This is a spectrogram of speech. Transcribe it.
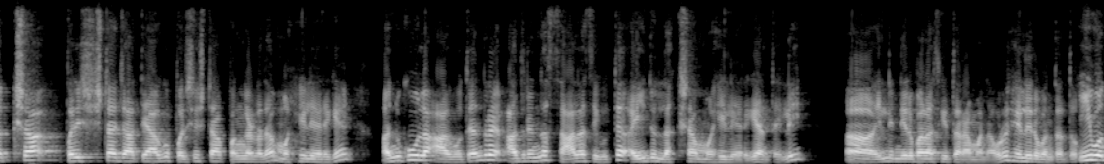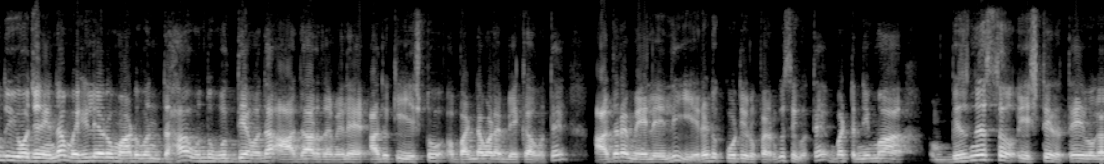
ಲಕ್ಷ ಪರಿಶಿಷ್ಟ ಜಾತಿ ಹಾಗೂ ಪರಿಶಿಷ್ಟ ಪಂಗಡದ ಮಹಿಳೆಯರಿಗೆ ಅನುಕೂಲ ಆಗುತ್ತೆ. ಅಂದ್ರೆ ಅದರಿಂದ ಸಾಲ ಸಿಗುತ್ತೆ ಐದು ಲಕ್ಷ ಮಹಿಳೆಯರಿಗೆ ಅಂತ ಇಲ್ಲಿ ಇಲ್ಲಿ ನಿರ್ಮಲಾ ಸೀತಾರಾಮನ್ ಅವರು ಹೇಳಿರುವಂತದ್ದು ಈ ಒಂದು ಯೋಜನೆಯಿಂದ ಮಹಿಳೆಯರು ಮಾಡುವಂತಹ ಒಂದು ಉದ್ಯಮದ ಆಧಾರದ ಮೇಲೆ ಅದಕ್ಕೆ ಎಷ್ಟು ಬಂಡವಾಳ ಬೇಕಾಗುತ್ತೆ, ಅದರ ಮೇಲೆ ಇಲ್ಲಿ ಎರಡು ಕೋಟಿ ರೂಪಾಯಿವರೆಗೂ ಸಿಗುತ್ತೆ. ಬಟ್ ನಿಮ್ಮ ಬಿಸ್ನೆಸ್ ಎಷ್ಟಿರುತ್ತೆ, ಇವಾಗ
